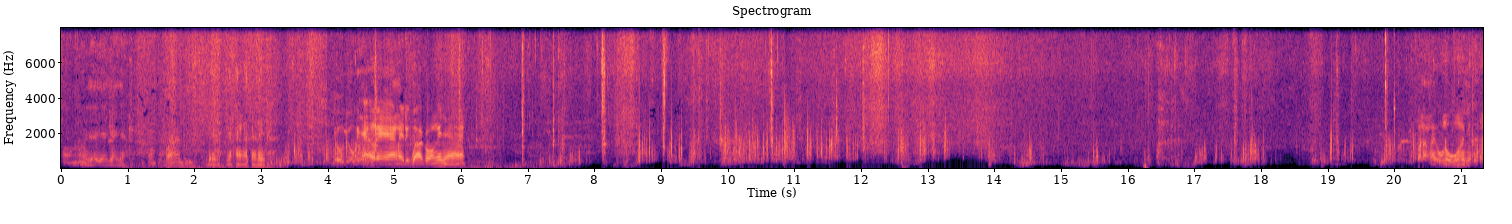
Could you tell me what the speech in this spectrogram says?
Còn còn dạ dạ dạ dạ. Còn chá bá luôn đây nè dắt hang hết ra đây vô vô cái nhà ơi hang này được ba con cái nhà con nào thấy uống nu hơn vậy đó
